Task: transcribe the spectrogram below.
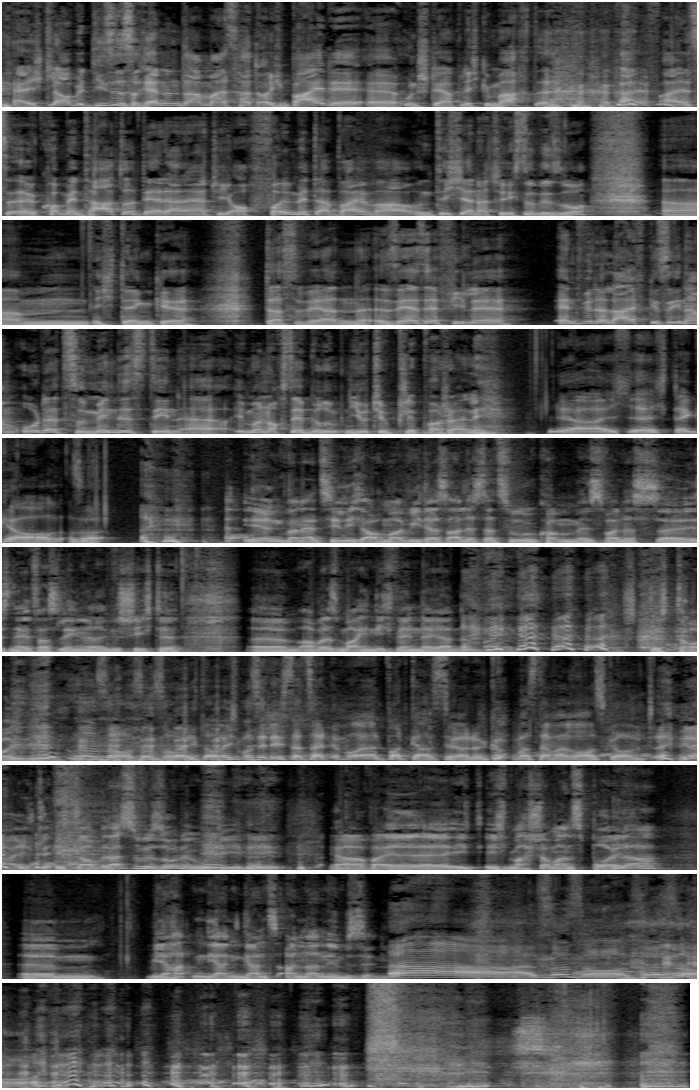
Ja, ich glaube, dieses Rennen damals hat euch beide äh, unsterblich gemacht. Ralf als äh, Kommentator, der da natürlich auch voll mit dabei war und dich ja natürlich sowieso. Ähm, ich denke, das werden sehr, sehr viele entweder live gesehen haben oder zumindest den äh, immer noch sehr berühmten YouTube-Clip wahrscheinlich. Ja, ich, ich denke auch. Also. Irgendwann erzähle ich auch mal, wie das alles dazu gekommen ist, weil das äh, ist eine etwas längere Geschichte. Ähm, aber das mache ich nicht, wenn der Jan dabei ist. Das nicht. So, so, so, so. Ich glaube, ich muss in nächster Zeit immer euren Podcast hören und gucken, was dabei rauskommt. Ja, ich, ich glaube, das ist sowieso eine gute Idee. Ja, weil äh, ich, ich mache schon mal einen Spoiler. Ähm, wir hatten ja einen ganz anderen im Sinn. Ah, so, so, so, so.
